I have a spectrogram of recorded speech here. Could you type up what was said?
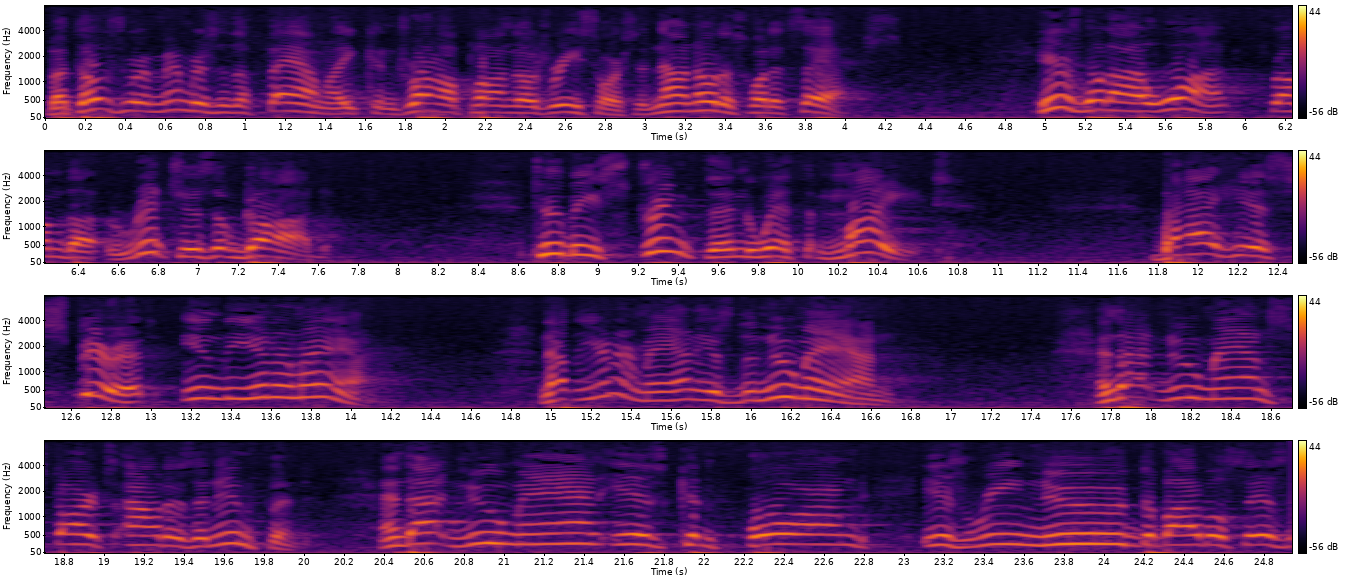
But those who are members of the family can draw upon those resources. Now, notice what it says. Here's what I want from the riches of God to be strengthened with might by his Spirit in the inner man. Now, the inner man is the new man. And that new man starts out as an infant. And that new man is conformed, is renewed, the Bible says,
